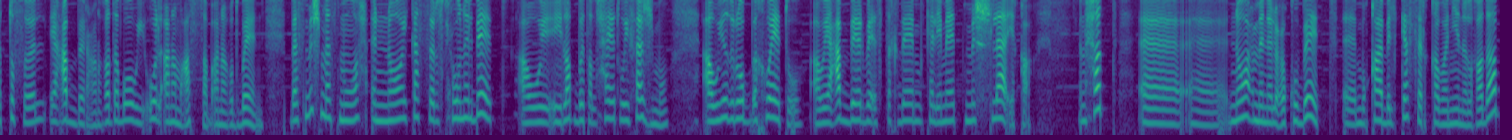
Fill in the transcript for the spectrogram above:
الطفل يعبر عن غضبه ويقول أنا معصب أنا غضبان بس مش مسموح أنه يكسر صحون البيت أو يلبط الحيط ويفجمه أو يضرب إخواته أو يعبر باستخدام كلمات مش لائقة. نحط آه، آه، نوع من العقوبات آه، مقابل كسر قوانين الغضب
